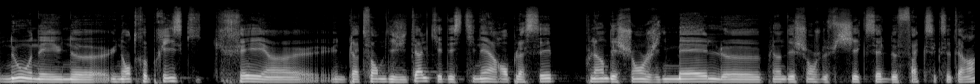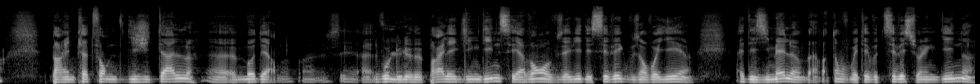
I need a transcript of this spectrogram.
nous, on est une, une entreprise qui crée une plateforme digitale qui est destinée à remplacer plein d'échanges email, euh, plein d'échanges de fichiers Excel, de fax, etc. par une plateforme digitale euh, moderne. À nouveau, le, parallèle avec LinkedIn, c'est avant vous aviez des CV que vous envoyez à des emails. Ben, maintenant, vous mettez votre CV sur LinkedIn,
